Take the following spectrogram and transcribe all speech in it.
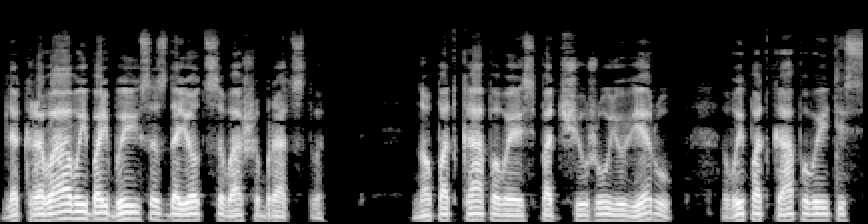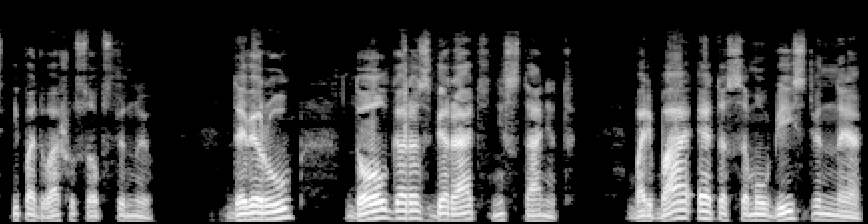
для кровавой борьбы создается ваше братство. Но, подкапываясь под чужую веру, вы подкапываетесь и под вашу собственную. Доверу долго разбирать не станет. Борьба эта самоубийственная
